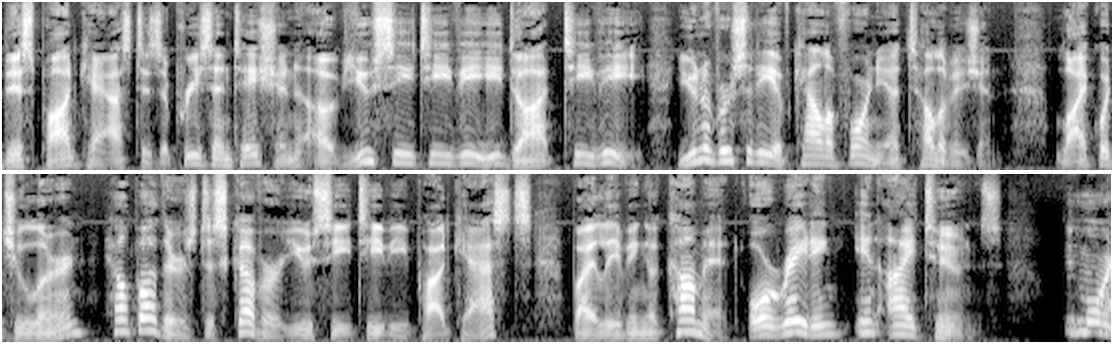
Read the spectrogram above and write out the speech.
This podcast is a presentation of UCTV.tv, University of California Television. Like what you learn, help others discover UCTV podcasts by leaving a comment or rating in iTunes.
